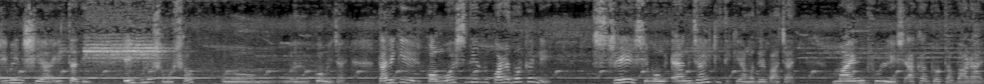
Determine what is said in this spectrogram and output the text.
ডিমেনশিয়া ইত্যাদি, এইগুলো সমস্যাও কমে যায়। তাহলে কি কম বয়সীদের করার দরকার নেই? স্ট্রেস এবং অ্যাংজাইটি থেকে আমাদের বাঁচায়। মাইন্ডফুলনেস একাগ্রতা বাড়ায়,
